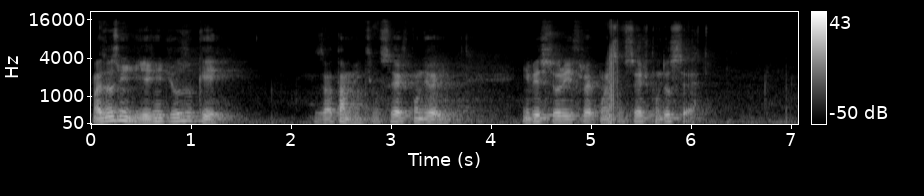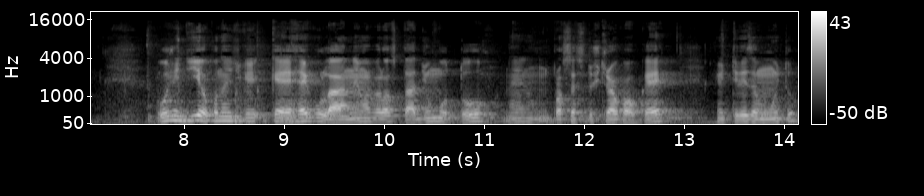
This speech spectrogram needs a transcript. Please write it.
Mas hoje em dia a gente usa o que? Exatamente, você respondeu aí. Investidores de frequência, você respondeu certo. Hoje em dia, quando a gente quer regular né, uma velocidade de um motor, né, num processo industrial qualquer, a gente utiliza muito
